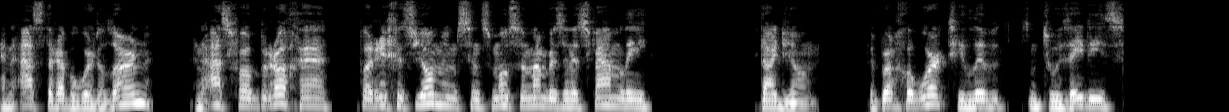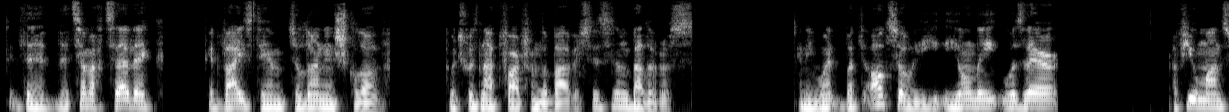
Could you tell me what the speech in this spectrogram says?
and asked the Rebbe where to learn and asked for a bracha for Riches Yomim since most of the members in his family died young. The bracha worked. He lived into his 80s. The, the Tzemach Tzedek advised him to learn in Shklov, which was not far from Lubavitch. This is in Belarus. And he went, but also he, he only was there a few months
